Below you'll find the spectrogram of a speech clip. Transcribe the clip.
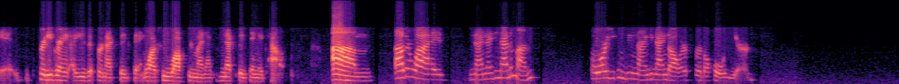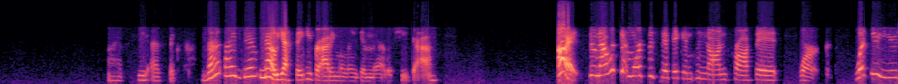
is. It's pretty great. I use it for Next Big Thing. We'll actually walk through my Next, Next Big Thing account. Um, otherwise, $9.99 a month, or you can do $99 for the whole year. I have CS6. That I do. No, yes, thank you for adding the link in there, Lashika. All right, so now let's get more specific into nonprofit work. What do you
